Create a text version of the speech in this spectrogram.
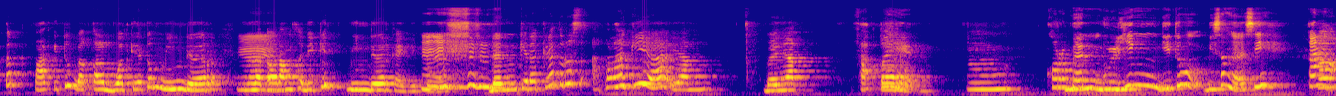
tepat itu bakal buat kita tuh minder ngeliat Hmm. orang sedikit minder kayak gitu. Dan kira-kira terus apalagi ya yang banyak apa faktor ya Hmm, korban bullying gitu bisa nggak sih kan Ah.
